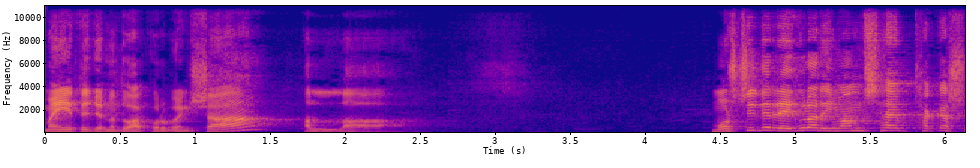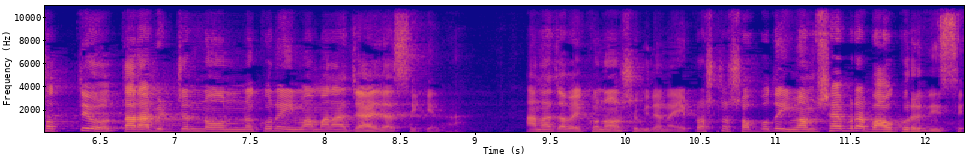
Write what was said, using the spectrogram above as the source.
মাইয়েতের জন্য দোয়া করব ইনশা আল্লাহ। মসজিদের রেগুলার ইমাম সাহেব থাকা সত্ত্বেও তারাবির জন্য অন্য কোনো ইমাম আনা যায় আছে কিনা? আনা যাবে, কোনো অসুবিধা নাই। এই প্রশ্ন সব বোধহয় ইমাম সাহেবরা বাউ করে দিছে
